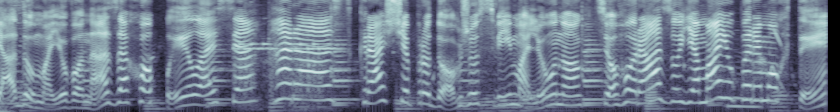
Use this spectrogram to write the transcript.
Я думаю, вона захопилася. Гаразд, краще продовжу свій малюнок. Цього разу я маю перемогти.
